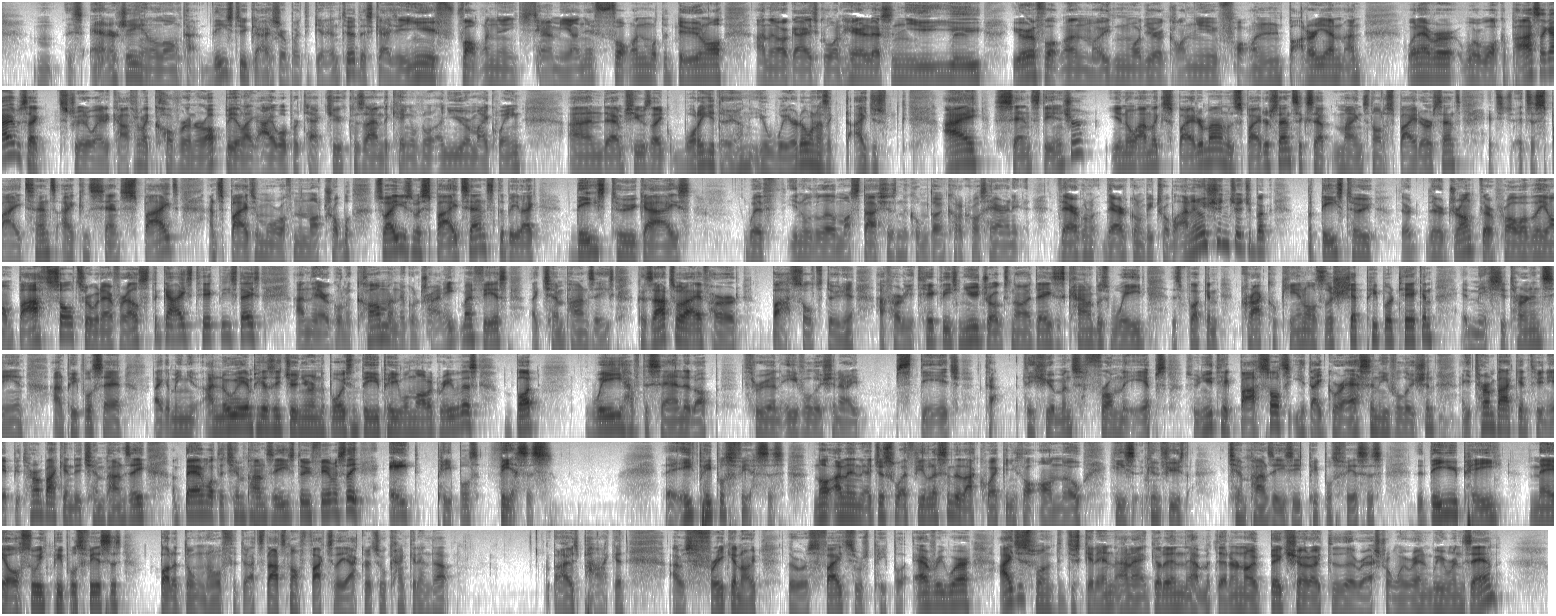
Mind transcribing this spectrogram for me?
this energy in a long time. These two guys are about to get into it. This guy's like, you fucking you tell me and you fucking what to do and all. And the other guy's going, here, listen, you you you're a fucking mountain. What you're a gun, you fucking battery and and whenever we're walking past, like I was like straight away to Catherine, like covering her up, being like, "I will protect you because I'm the king of North and you're my queen." And um, she was like, "What are you doing? You weirdo!" And I was like, "I just, I sense danger." You know, I'm like Spider Man with spider sense, except mine's not a spider sense. It's it's a spide sense. I can sense spides, and spides are more often than not trouble. So I use my spide sense to be like these two guys with you know the little mustaches and the comb down cut across hair, and it, they're gonna they're gonna be trouble. I know you shouldn't judge a book, but these two, they're they're drunk. They're probably on bath salts or whatever else the guys take these days, and they're going to come and they're going to try and eat my face like chimpanzees. Because that's what I've heard bath salts do to you. I've heard you take these new drugs nowadays, this cannabis weed, this fucking crack cocaine, all this shit people are taking. It makes you turn insane. And people said, like, I mean, I know Ian Jr. and the boys in DUP will not agree with this, but we have descended up through an evolutionary stage to, to humans from the apes. So when you take bath salts, you digress in evolution and you turn back into an ape, you turn back into a chimpanzee. And Ben, what the chimpanzees do famously, eat people's faces. They eat people's faces. Not and then I just if you listen to that quick and you thought, oh no, he's confused. Chimpanzees eat people's faces. The DUP may also eat people's faces, but I don't know if that's that's not factually accurate, so can't get in that. But I was panicking. I was freaking out. There was fights. There was people everywhere. I just wanted to just get in, and I got in at my dinner. Now, big shout out to the restaurant we were in. We were in Zen,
